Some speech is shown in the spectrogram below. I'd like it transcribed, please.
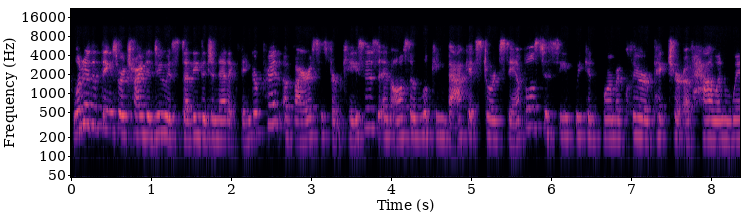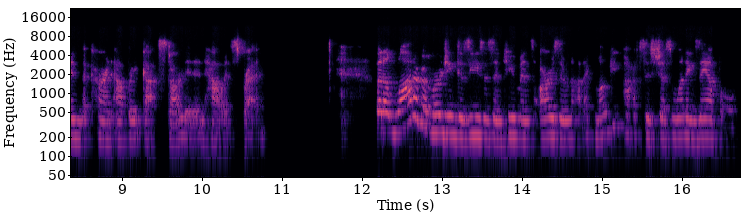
One of the things we're trying to do is study the genetic fingerprint of viruses from cases and also looking back at stored samples to see if we can form a clearer picture of how and when the current outbreak got started and how it spread. But a lot of emerging diseases in humans are zoonotic. Monkeypox is just one example.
